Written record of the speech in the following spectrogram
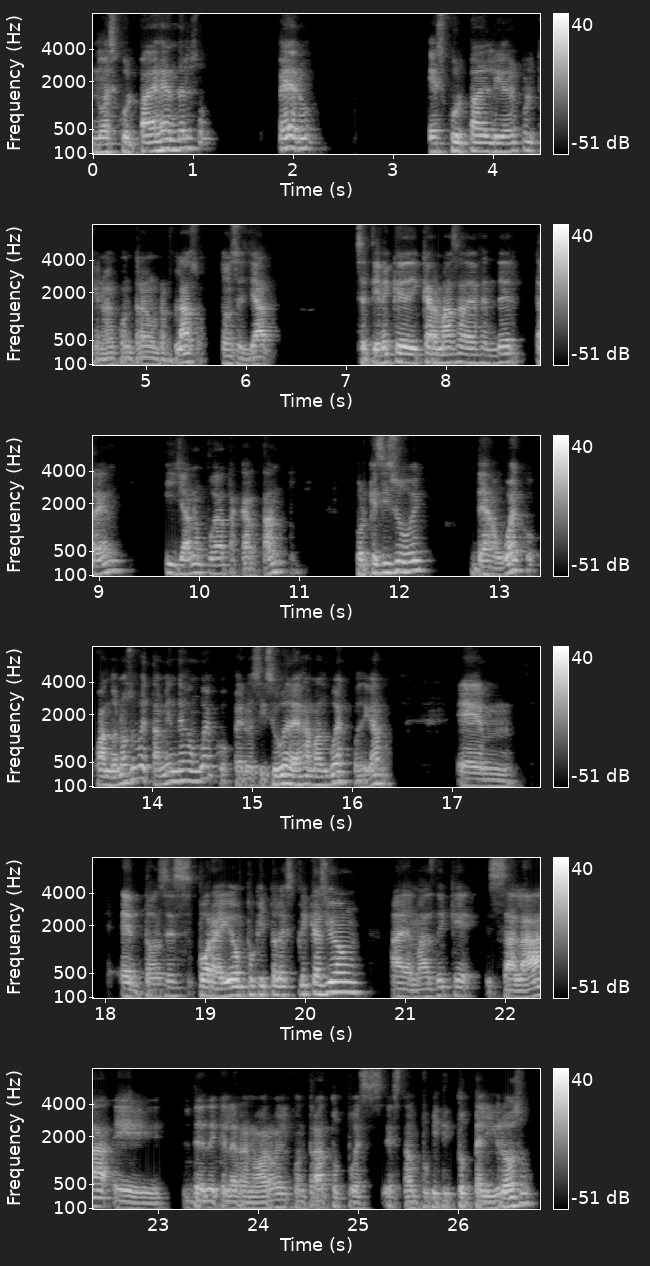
No es culpa de Henderson, pero es culpa del Liverpool que no ha encontrado un reemplazo. Entonces ya se tiene que dedicar más a defender Trent y ya no puede atacar tanto. Porque si sube, deja un hueco. Cuando no sube, también deja un hueco, pero si sube, deja más hueco, digamos. Eh, entonces, por ahí va un poquito la explicación. Además de que Salah, eh, desde que le renovaron el contrato, pues está un poquitito peligroso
